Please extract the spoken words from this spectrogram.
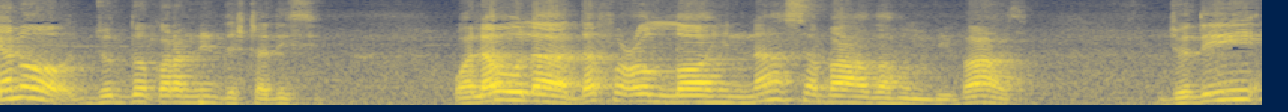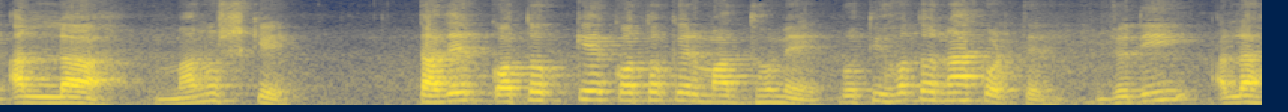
কেন যুদ্ধ করার নির্দেশটা দিছি? যদি আল্লাহ মানুষকে তাদের কতককে কতকের মাধ্যমে প্রতিহত না করতেন, যদি আল্লাহ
